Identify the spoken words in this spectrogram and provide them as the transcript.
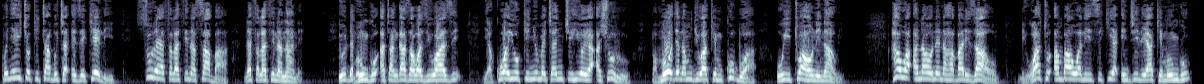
kwenye hicho kitabu cha ezekieli sura ya 37 na 38 yuda mungu atangaza waziwazi ya kuwa yu kinyume cha nchi hiyo ya ashuru pamoja na mji wake mkubwa uitwao ninawi. Hawa anaonena habari zao ni watu ambao waliisikia injili yake mungu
